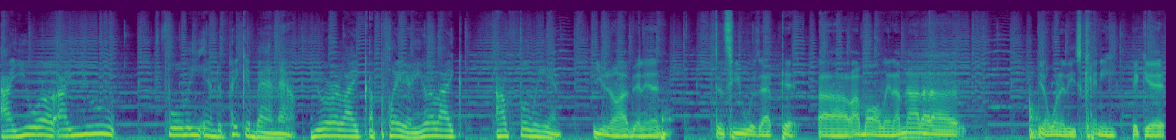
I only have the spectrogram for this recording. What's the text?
Are you uh, are you fully in the Pickett band now? You're like a player. You're like I'm fully in. you know I've been in since he was at Pitt. Uh, I'm all in. I'm not a you know one of these Kenny Pickett.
